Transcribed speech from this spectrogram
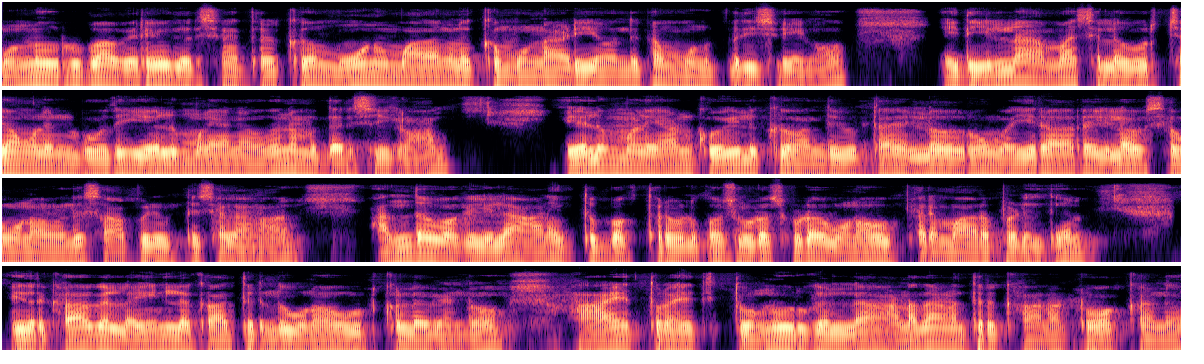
முந்நூறுரூபா விரைவு தரிசனத்திற்கு மூணு மாதங்களுக்கு முன்னாடியே வந்துட்டு முன்பதிவு செய்யணும். இது இல்லாமல் சில உற்சவங்களின் போது ஏழுமலையான வந்து நம்ம தரிசிக்கலாம். ஏழுமலையான் கோயிலுக்கு வந்து விட்டால் எல்லோரும் வயிறார இலவச உணவு வந்து சாப்பிட்டு விட்டு செல்லலாம். அந்த வகையில் அனைத்து பக்தர்களுக்கும் சுட சுட உணவு பரிமாறப்படுது. இதற்காக லைனில் காத்திருந்து உணவு உட்கொள்ள வேண்டும். ஆயிரத்தி தொள்ளாயிரத்தி தொண்ணூறுகளில் அன்னதானத்திற்கான டோக்கனு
